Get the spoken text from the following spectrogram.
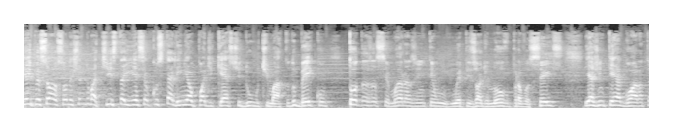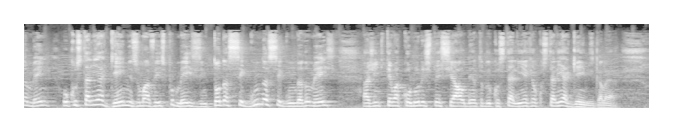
E aí, pessoal, eu sou Alexandre Batista e esse é o Costelinha, o podcast do Ultimato do Bacon. Todas as semanas a gente tem um, episódio novo para vocês e a gente tem agora também o Costelinha Games uma vez por mês. Em toda segunda segunda do mês a gente tem uma coluna especial dentro do Costelinha que é o Costelinha Games, galera.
